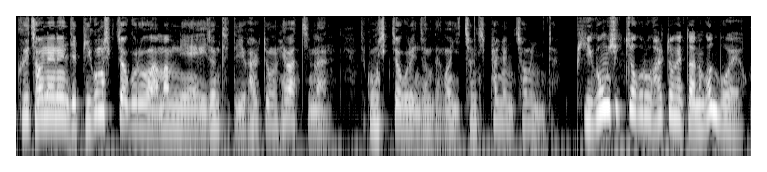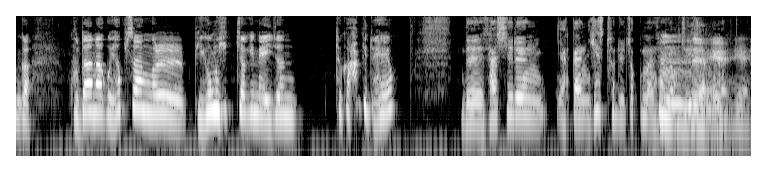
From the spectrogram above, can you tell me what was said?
그 전에는 이제 비공식적으로 암암리에 에이전트들이 활동을 해왔지만 공식적으로 인정된 건 2018년이 처음입니다. 비공식적으로 활동했다는 건 뭐예요? 그러니까 구단하고 협상을 비공식적인 에이전트가 하기도 해요? 네, 사실은 약간 히스토리를 조금만 설명드리자면 음, 네, 예, 예.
